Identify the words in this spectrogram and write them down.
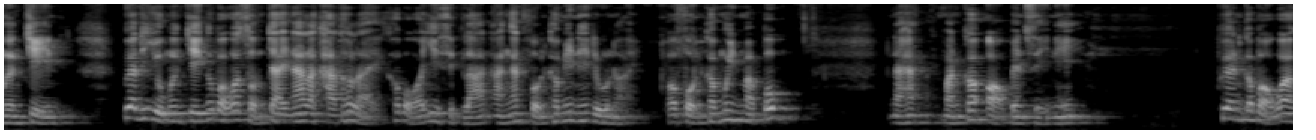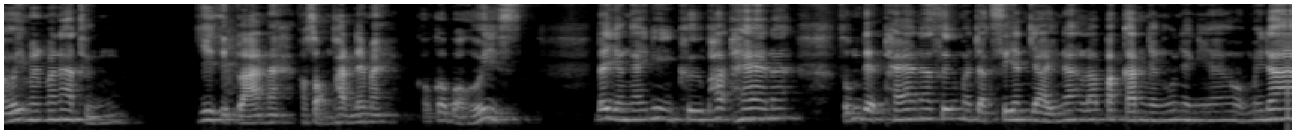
เมืองจีน เพื่อนที่อยู่เมืองจีนก็บอกว่าสนใจนะราคาเท่าไหร่เขาบอกว่า 20 ล้านอะงั้นฝนขมิ้นให้ดูหน่อย พอฝนขมิ้นมาปุ๊บนะฮะมันก็ออกเป็นสีนี้ เพื่อนก็บอกว่าเฮ้ยมันไม่น่าถึง 20 ล้านนะเอา2,000ได้ไหมเขาก็บอกเฮ้ยได้ยังไงนี่คือพระแท้นะสมเด็จแท้นะซื้อมาจากเซียนใหญ่นะรับประกันอย่างงู้นอย่างเงี้ยไม่ได้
